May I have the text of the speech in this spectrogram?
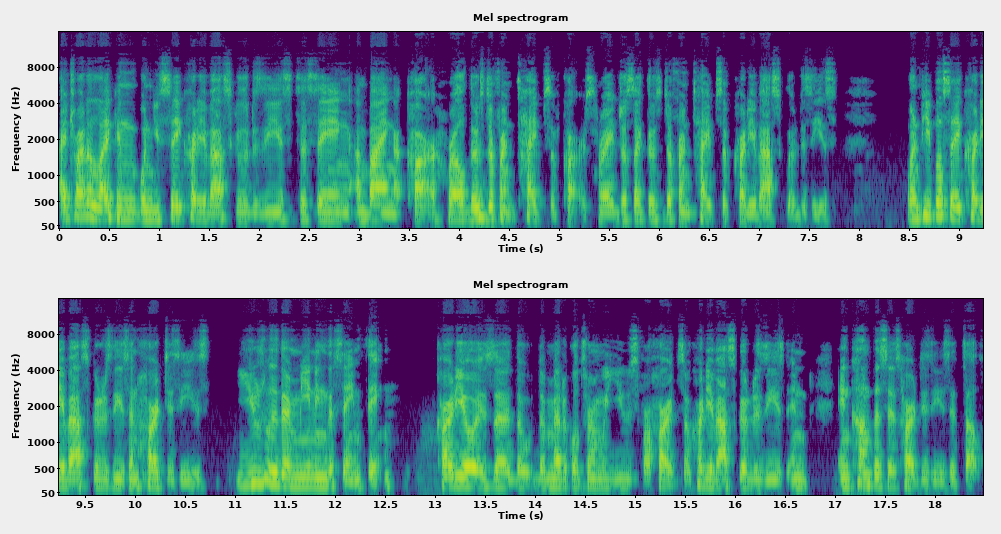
I try to liken when you say cardiovascular disease to saying I'm buying a car. Well, there's different types of cars, right? Just like there's different types of cardiovascular disease. When people say cardiovascular disease and heart disease, usually they're meaning the same thing. Cardio is the, the medical term we use for heart. So, cardiovascular disease in, encompasses heart disease itself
